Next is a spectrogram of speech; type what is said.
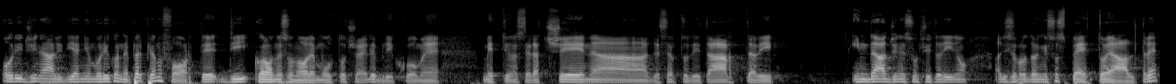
originali di Ennio Morricone per pianoforte, di colonne sonore molto celebri come Metti una sera a cena, Deserto dei Tartari, indagine sul cittadino al di sopra di ogni sospetto e altre,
